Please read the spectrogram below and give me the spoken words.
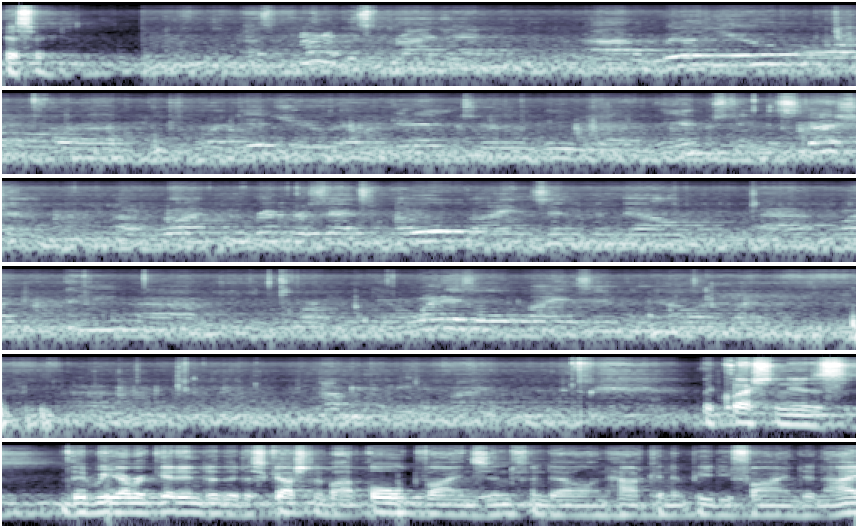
Yes, sir. As part of this project, uh, will you or, or, uh, or did you ever get into discussion of what represents old vine Zinfandel, uh, what, um, or, you know, what is old vine Zinfandel and what, um, how can it be defined? The question is, did we ever get into the discussion about old vine Zinfandel and how can it be defined? And I,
